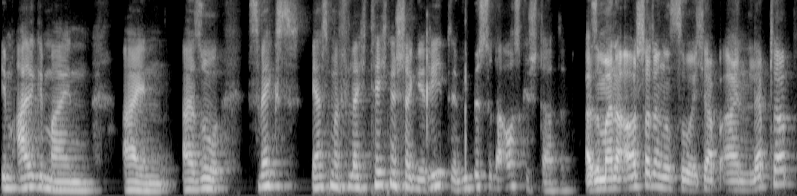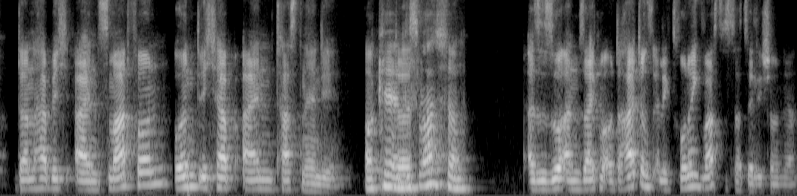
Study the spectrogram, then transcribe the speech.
im Allgemeinen ein? Also zwecks erstmal vielleicht technischer Geräte, wie bist du da ausgestattet? Also meine Ausstattung ist so, ich habe einen Laptop, dann habe ich ein Smartphone und ich habe ein Tastenhandy. Okay, das, das war's schon. Also so an, sag ich mal, Unterhaltungselektronik war es das tatsächlich schon, ja.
